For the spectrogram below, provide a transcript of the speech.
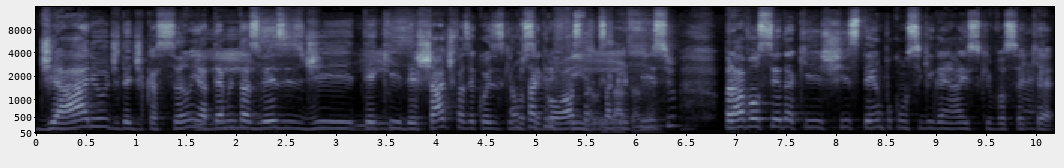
diário de dedicação e até muitas Isso, vezes de ter que isso. deixar de fazer coisas que É um você gosta, um sacrifício, sacrifício, para você daqui X tempo conseguir ganhar isso que você quer.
